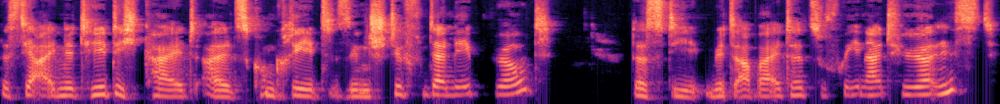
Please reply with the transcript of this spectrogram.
dass die eigene Tätigkeit als konkret sinnstiftend erlebt wird, dass die Mitarbeiterzufriedenheit höher ist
